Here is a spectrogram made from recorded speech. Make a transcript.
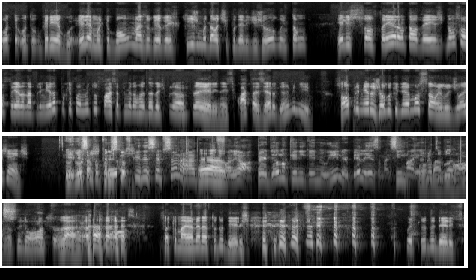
outro, outro o grego, ele é muito bom, mas o grego ele quis mudar o tipo dele de jogo, então eles sofreram, talvez, não sofreram na primeira, porque foi muito fácil a primeira rodada de playoffs para eles, né? Esse 4x0, Deus me livre. Só o primeiro jogo que deu emoção, iludiu a gente. Exato, por isso que eu fiquei decepcionado. É... Eu falei, ó, perdeu naquele game winner, beleza, mas em Miami Pô, é tudo nosso. É tudo nosso. Então, é tudo nosso. Só que Miami era tudo deles. Foi tudo deles.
